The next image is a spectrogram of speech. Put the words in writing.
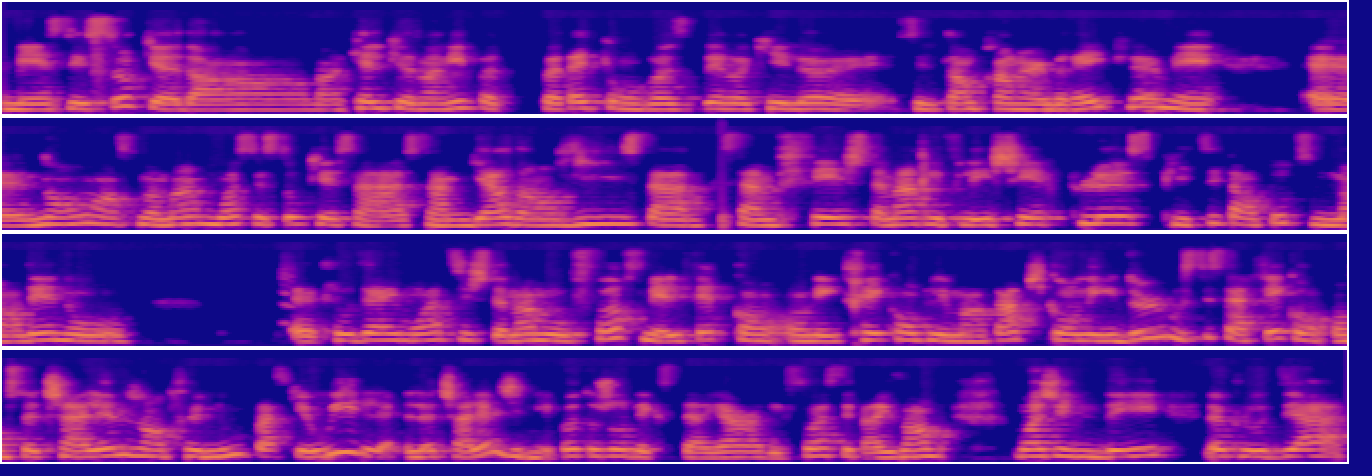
Mais c'est sûr que dans, dans quelques années, peut-être qu'on va se dire, OK, là, euh, c'est le temps de prendre un break, là, mais euh, non, en ce moment, moi, c'est sûr que ça, ça me garde en vie, ça, ça me fait justement réfléchir plus. Puis, tu sais, tantôt, tu demandais nos, euh, Claudia et moi, justement nos forces, mais le fait qu'on est très complémentaires, puis qu'on est deux aussi, ça fait qu'on se challenge entre nous, parce que oui, le, challenge, il n'est pas toujours de l'extérieur. Des fois, c'est par exemple, moi j'ai une idée, là, Claudia,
